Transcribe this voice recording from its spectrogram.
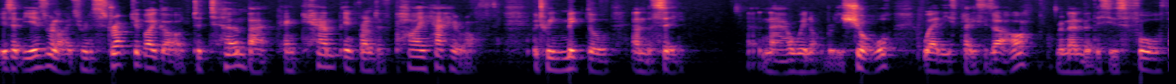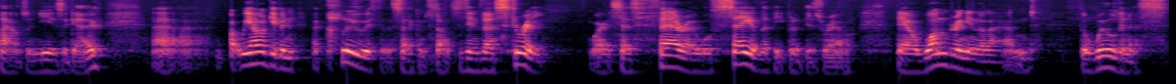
is that the Israelites were instructed by God to turn back and camp in front of Pi Hahiroth, between Migdol and the sea. Uh, now, we're not really sure where these places are. Remember, this is 4,000 years ago. Uh, but we are given a clue as to the circumstances in verse 3 where it says, Pharaoh will say of the people of Israel, They are wandering in the land, the wilderness,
